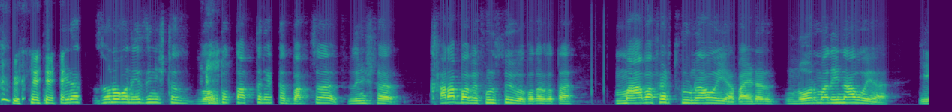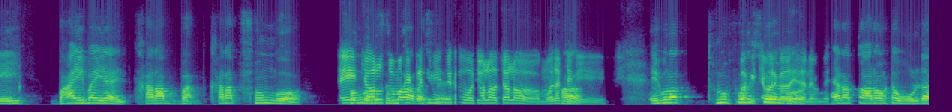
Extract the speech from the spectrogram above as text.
এটা জনগণ এই জিনিসটা যত তাড়াতাড়ি একটা বাচ্চা জিনিসটা খারাপ ভাবে ফুলসি হইব কথার কথা মা বাপের থ্রু না হইয়া বা এটার নর্মালি না হইয়া এই ভাই ভাই খারাপ খারাপ সঙ্গ এই চল তোমাকে একটা জিনিস দেখাবো চলো চলো মজা হ্যাঁ। চিনি। এগুলা থ্রু। এরা তো আরও একটা উল্টা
